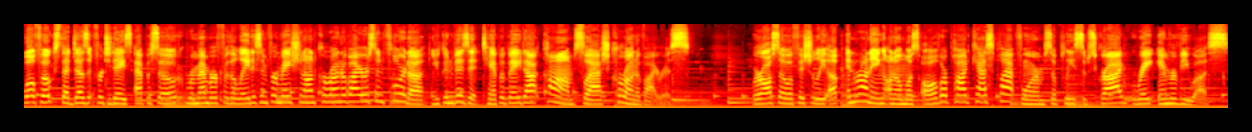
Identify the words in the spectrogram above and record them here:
Well, folks, that does it for today's episode. Remember, for the latest information on coronavirus in Florida, you can visit tampabay.com slash coronavirus. We're also officially up and running on almost all of our podcast platforms, so please subscribe, rate, and review us.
